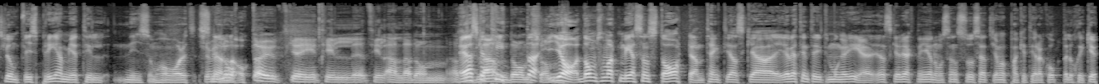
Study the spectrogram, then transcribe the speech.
slumpvis premie till ni som har varit Ska snälla. Ska vi lotta och... ut grejer till, till alla de, alltså jag ska titta, de som... Ja, de som varit med sedan starten tänkte jag ska, jag vet inte riktigt hur många det är, jag ska räkna igenom och sen så sätter jag mig och paketerar koppel och skickar.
